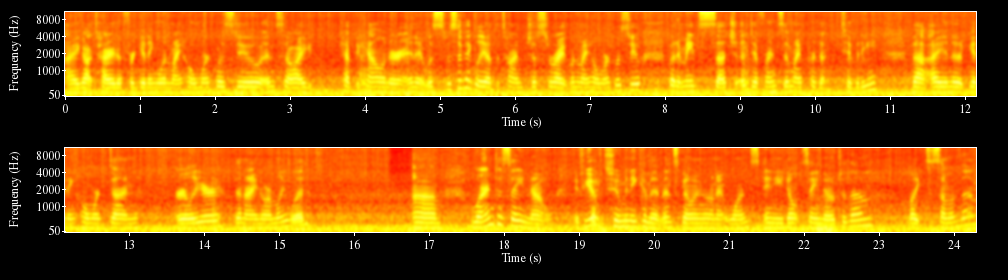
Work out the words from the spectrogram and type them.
I got tired of forgetting when my homework was due, and so I kept a calendar, and it was specifically at the time just to write when my homework was due, but it made such a difference in my productivity that I ended up getting homework done earlier than I normally would. Um, learn to say no. If you have too many commitments going on at once and you don't say no to them, like to some of them,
